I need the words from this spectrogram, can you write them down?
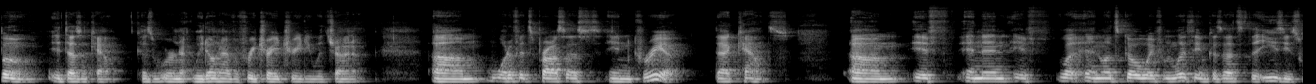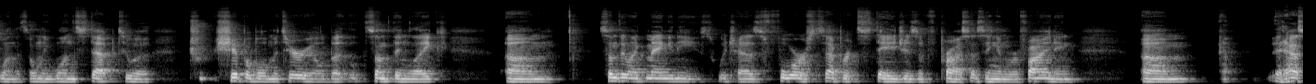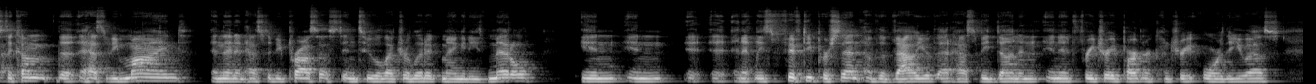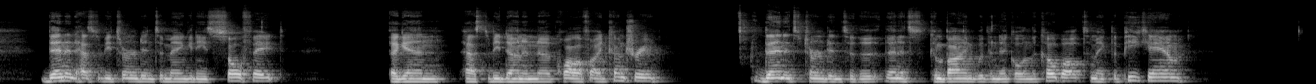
boom, it doesn't count because we're not, we don't have a free trade treaty with China. Um, what if it's processed in Korea? That counts. Um, if and then if and let's go away from lithium because that's the easiest one. That's only one step to a tr- shippable material. But something like um, something like manganese, which has four separate stages of processing and refining. Um, it has to come. It has to be mined, and then it has to be processed into electrolytic manganese metal. In in and at least fifty percent of the value of that has to be done in, in a free trade partner country or the U.S. Then it has to be turned into manganese sulfate. Again, has to be done in a qualified country. Then it's turned into the then it's combined with the nickel and the cobalt to make the PCAM.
